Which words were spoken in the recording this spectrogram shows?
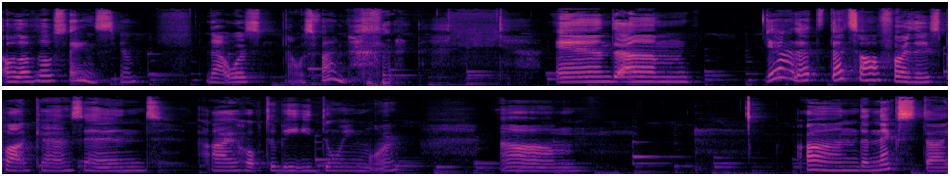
all of those things you know. That was that was fun. And um yeah that's that's all for this podcast and i hope to be doing more. Um on the next uh,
